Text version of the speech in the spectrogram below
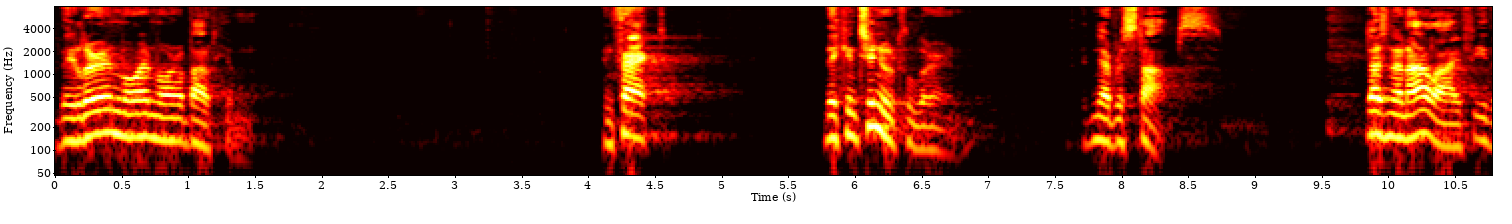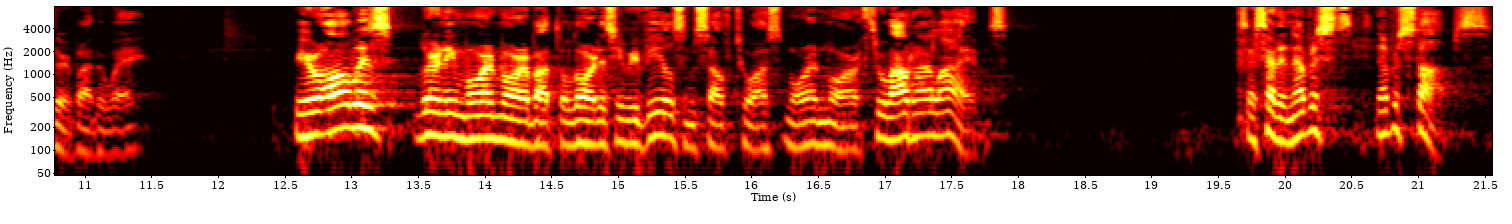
They learn more and more about him. In fact, they continue to learn. It never stops. Doesn't in our life either, by the way. We are always learning more and more about the Lord as He reveals Himself to us more and more throughout our lives. As I said, it never, never stops.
